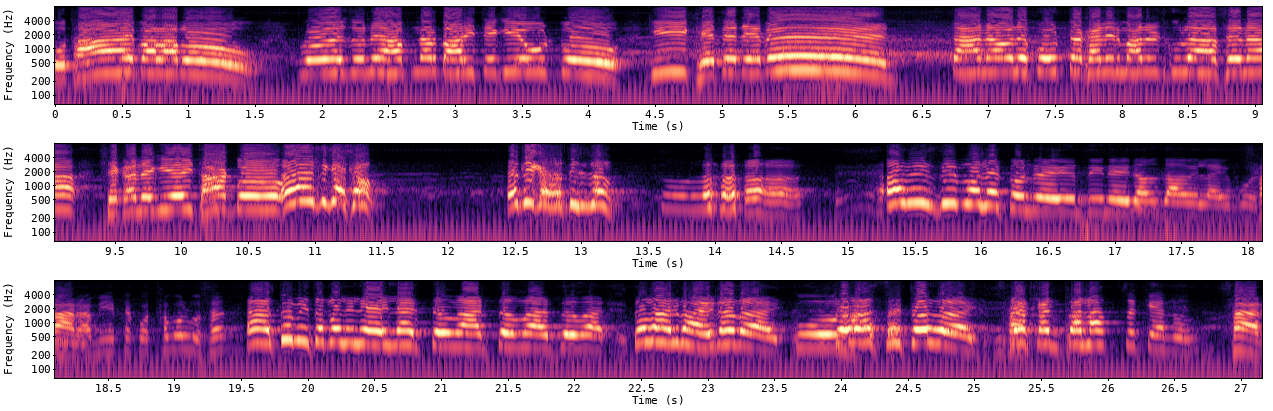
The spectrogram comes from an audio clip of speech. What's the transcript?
কোথায় পালাবো? প্রয়োজনে আপনার বাড়িতে গিয়ে উঠবো। কি খেতে দেবেন? তা না হলে পৌট্টাখালীর মানুষগুলো আছে না সেখানে গিয়েই থাকব। এদিকে এসো। এদিকে এসো তিনজন। আমি জীবনে ঝামেলায় পড়ি স্যার আমি একটা কথা বলব স্যার? হ্যাঁ, তুমি তো বলিলে এই লাইট তোমার তোমার তোমার। তোমার ভাই না ভাই? কোন- তোমার ছোট ভাই। এখন পালাচ্ছ কেন? স্যার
